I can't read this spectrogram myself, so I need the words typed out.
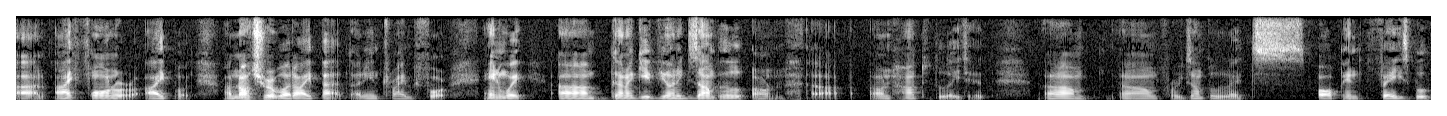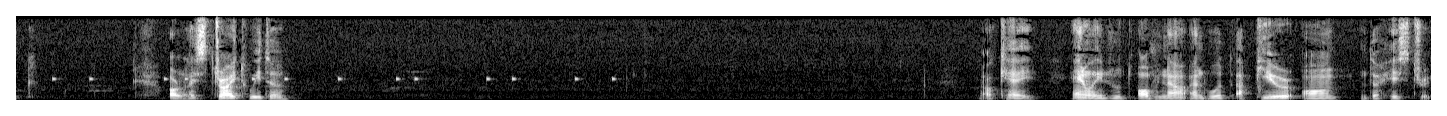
an iPhone or iPod. I'm not sure about iPad, I didn't try before. Anyway, I'm gonna give you an example on uh, on how to delete it. Um, um, for example, let's open Facebook or let's try Twitter okay. Anyway it would open now and would appear on the history.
